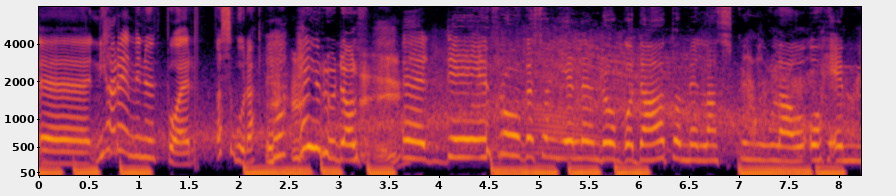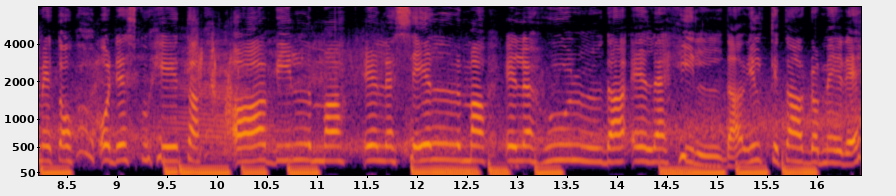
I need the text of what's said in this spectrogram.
Eh, ni har en minut på er. Varsågoda. Ja, hej Rudolf! Eh, det är en fråga som gäller gå dator mellan skola och, och hemmet och, och det skulle heta A. Vilma eller Selma eller Hulda eller Hilda. Vilket av dem är det?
